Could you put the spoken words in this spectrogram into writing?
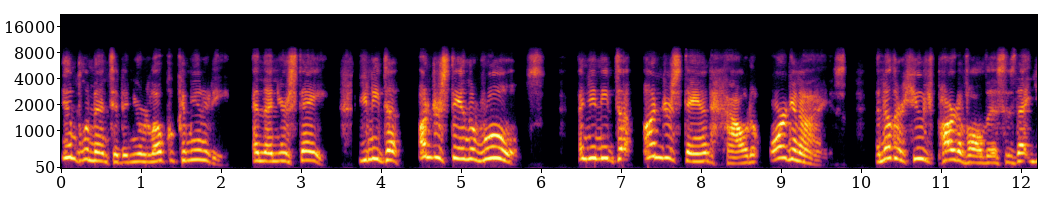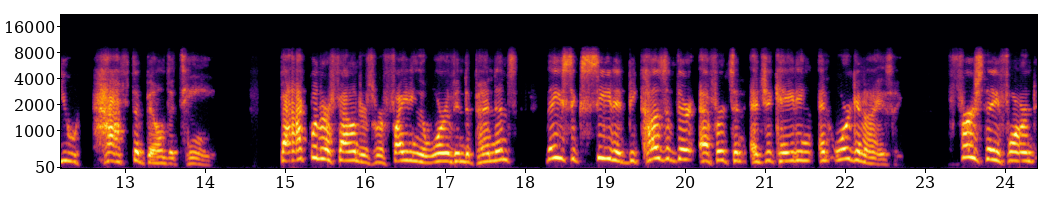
implemented in your local community and then your state. You need to understand the rules and you need to understand how to organize. Another huge part of all this is that you have to build a team. Back when our founders were fighting the War of Independence, they succeeded because of their efforts in educating and organizing. First, they formed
